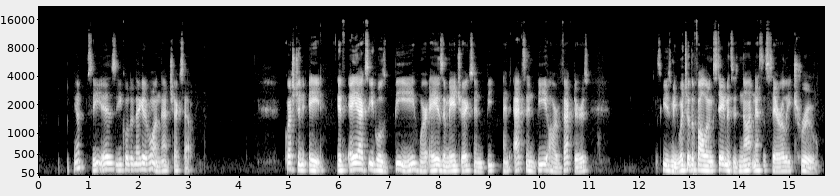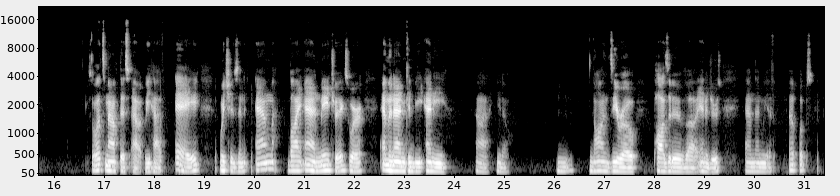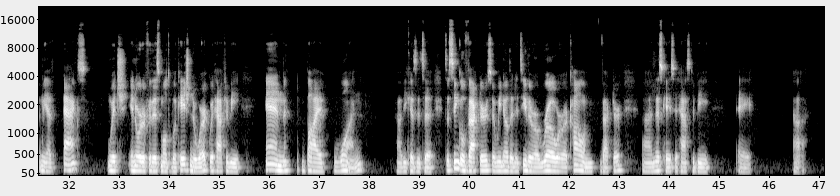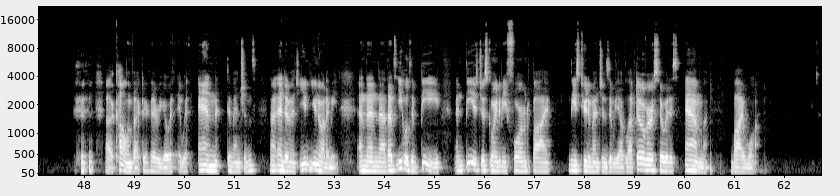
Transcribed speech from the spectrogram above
yep, C is equal to negative 1. That checks out. Question 8. If AX equals B, where A is a matrix and, B, and X and B are vectors, excuse me, which of the following statements is not necessarily true? So let's map this out. We have A, which is an M by N matrix where M and N can be any, uh, you know, non-zero positive uh, integers. And then we have, oh, whoops, and we have X, which in order for this multiplication to work would have to be N by 1 uh, because it's a, it's a single vector, so we know that it's either a row or a column vector. Uh, in this case, it has to be a, uh, a column vector. There we go, with, with n dimensions, not n dimensions, you, you know what I mean. And then uh, that's equal to b, and b is just going to be formed by these two dimensions that we have left over, so it is m by 1.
